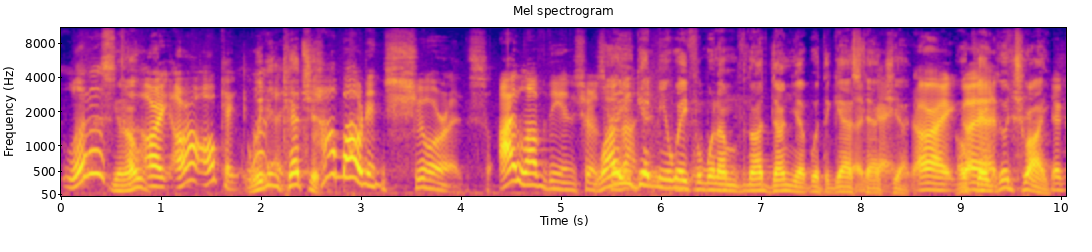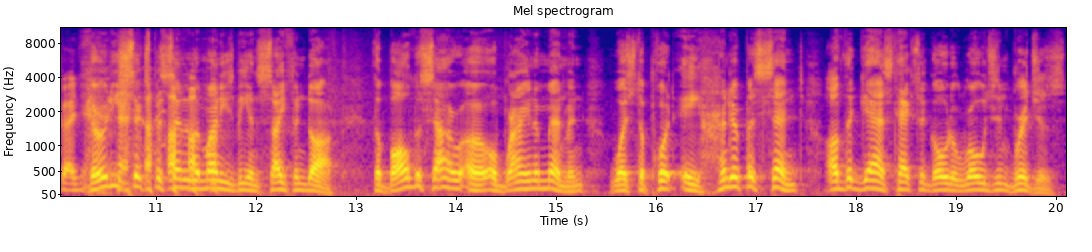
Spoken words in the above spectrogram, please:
Let us. You know? All right. Okay. We let- didn't catch it. How about insurance? I love the insurance. Why are you I- getting me away from when I'm not done yet with the gas tax yet? All right, go okay, ahead. good try. Yeah, go. Thirty-six percent of the money is being siphoned off. The Baldasaro uh, O'Brien amendment was to put a hundred percent of the gas tax to go to roads and bridges.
